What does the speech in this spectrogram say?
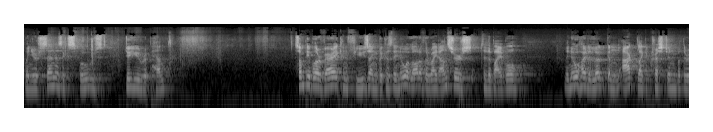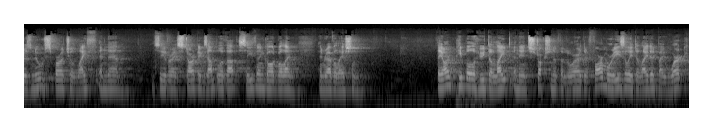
When your sin is exposed, do you repent? Some people are very confusing because they know a lot of the right answers to the Bible. They know how to look and act like a Christian, but there is no spiritual life in them. We'll see a very stark example of that this evening, God willing, in Revelation. They aren't people who delight in the instruction of the Lord. They're far more easily delighted by work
